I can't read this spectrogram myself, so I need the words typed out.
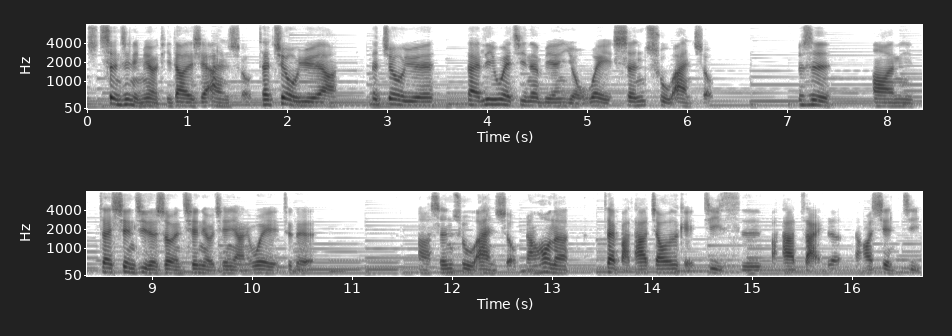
圣经里面有提到一些按手，在旧约啊，在旧约在立位记那边有为牲畜按手，就是啊你在献祭的时候，你牵牛牵羊，你为这个啊牲畜按手，然后呢？再把它交给祭司，把它宰了，然后献祭。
